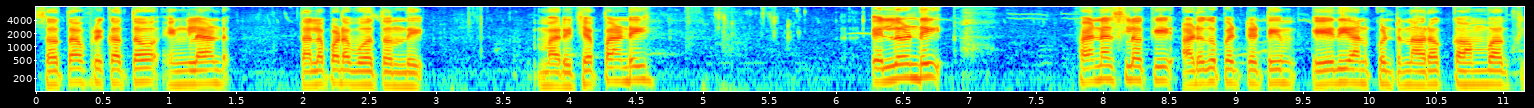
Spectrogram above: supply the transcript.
సౌత్ ఆఫ్రికాతో ఇంగ్లాండ్ తలపడబోతుంది. మరి చెప్పండి ఎల్లుండి ఫైనల్స్లోకి అడుగుపెట్టే టీం ఏది అనుకుంటున్నారో కామ్ బాక్స్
